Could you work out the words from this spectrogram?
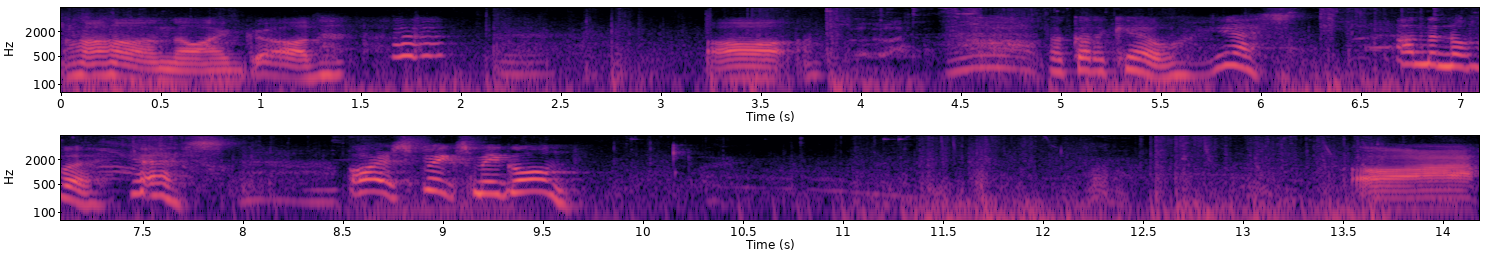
Oh my god. oh. I got a kill. Yes. And another. Yes. Oh, it's fixed me gun. Ah.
